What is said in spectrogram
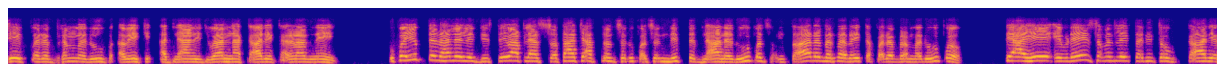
जे परब्रह्म रूप अवेक अज्ञान जीवांना कार्य करणार नाही उपयुक्त झालेले दिसते व आपल्या स्वतःच्या आत्मस्वरूपासून नित्य ज्ञान रूप संसार धर्मरहित परब्रह्म रूप ते आहे एवढे समजले तरी तो कार्य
